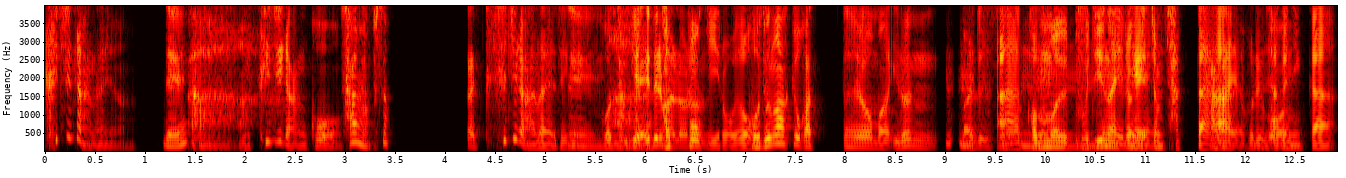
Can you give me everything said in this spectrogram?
크지가 않아요. 네. 아, 예, 크지가 않고 사람이 없어? 그러니까 크지가 않아요, 되게. 네. 그 어떻게 애들 말로는 겉보기로 고등학교 같아요, 막 이런 음, 말도 있어요. 아 음. 건물 부지나 이런 예. 게좀 작다. 작아요. 그리고 작으니까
